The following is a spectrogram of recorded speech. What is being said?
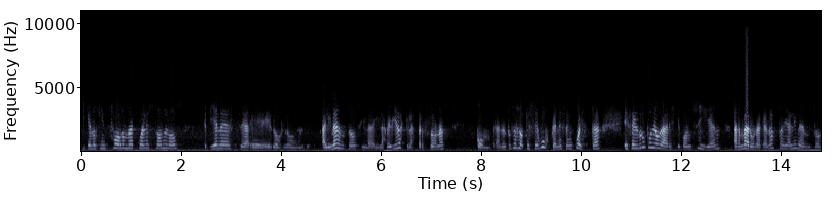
y que nos informa cuáles son los bienes, eh, los, alimentos y, y las bebidas que las personas compran. Entonces lo que se busca en esa encuesta es el grupo de hogares que consiguen armar una canasta de alimentos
